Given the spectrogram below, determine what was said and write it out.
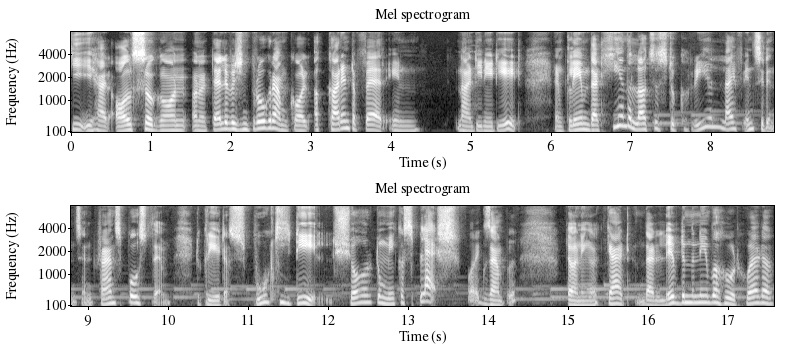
he had also gone on a television program called A Current Affair in 1988 and claimed that he and the Lutzes took real life incidents and transposed them to create a spooky tale sure to make a splash. For example, turning a cat that lived in the neighborhood who had a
